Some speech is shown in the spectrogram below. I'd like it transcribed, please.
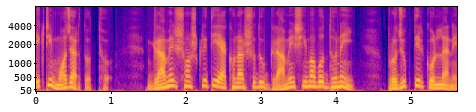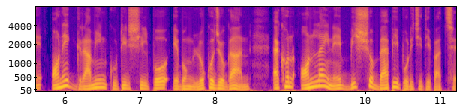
একটি মজার তথ্য, গ্রামের সংস্কৃতি এখন আর শুধু গ্রামে সীমাবদ্ধ নেই প্রযুক্তির কল্যাণে অনেক গ্রামীণ কুটির শিল্প এবং লোকজ গান এখন অনলাইনে বিশ্বব্যাপী পরিচিতি পাচ্ছে।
